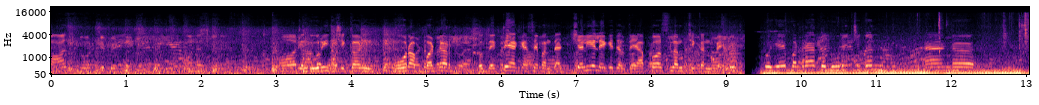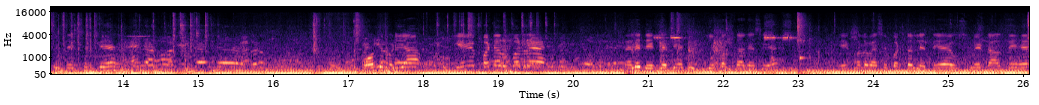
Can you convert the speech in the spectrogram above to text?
पाँच फ्लोर की बिल्डिंग ऑनेस्टली और तंदूरी चिकन पूरा बटर तो देखते हैं कैसे बनता है। चलिए लेके चलते हैं आपको असलम चिकन पे। तो ये बन रहा है तंदूरी चिकन एंड देख सकते हैं बहुत ही बढ़िया। ये बटर उबल रहा है। पहले देख लेते हैं कि ये बनता कैसे है। एक मतलब ऐसे बर्तन लेते हैं, उसमें डालते हैं।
